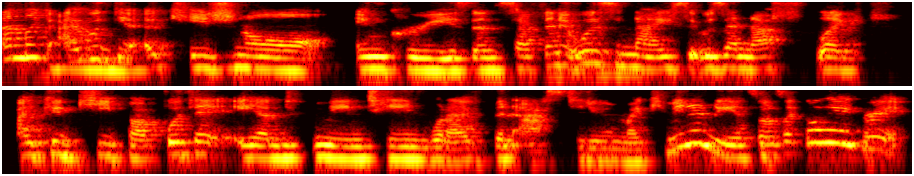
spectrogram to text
and like i would get mm. occasional inquiries and stuff and it was nice it was enough like i could keep up with it and maintain what i've been asked to do in my community and so i was like okay great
